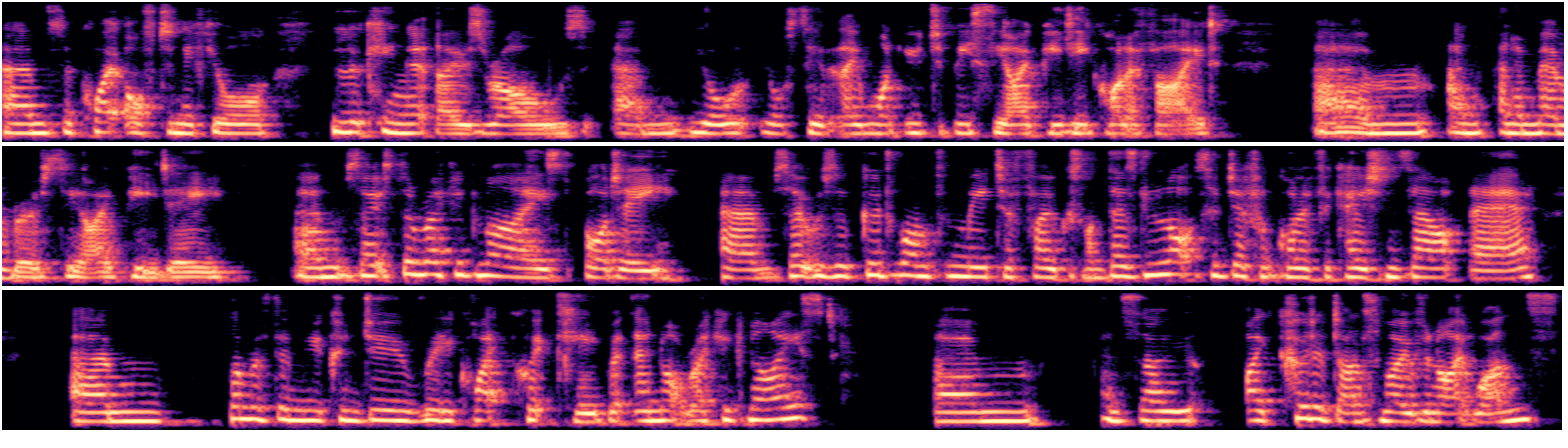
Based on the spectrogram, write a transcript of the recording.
Um, so quite often, if you're looking at those roles, um, you'll you'll see that they want you to be CIPD qualified um, and, and, a member of CIPD. Um, so it's the recognised body. Um, so it was a good one for me to focus on. There's lots of different qualifications out there. Um, some of them you can do really quite quickly, but they're not recognised. And so I could have done some overnight ones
